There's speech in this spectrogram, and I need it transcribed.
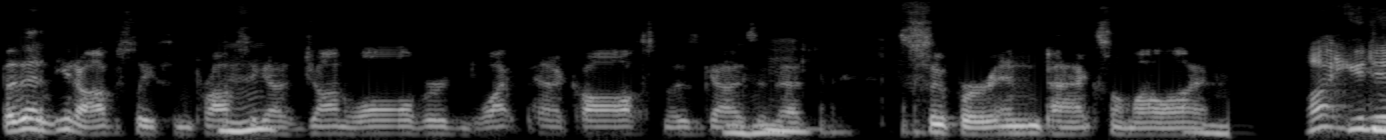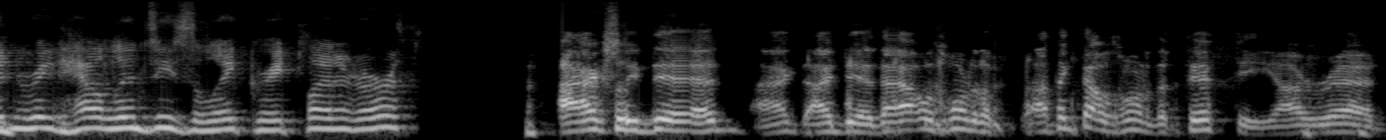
but then, you know, obviously some prophecy mm-hmm. guys, John Walvoord and Dwight Pentecost, and those guys mm-hmm. have had super impacts on my life. What you didn't read Hal Lindsey's The Late Great Planet Earth? I actually did. I, I did. That was one of the. I think that was one of the fifty I read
